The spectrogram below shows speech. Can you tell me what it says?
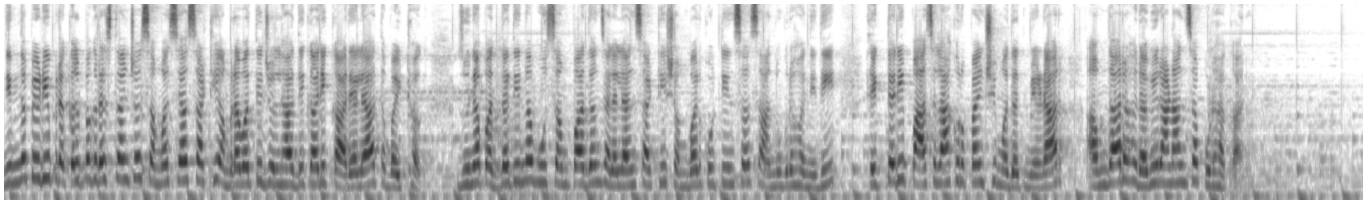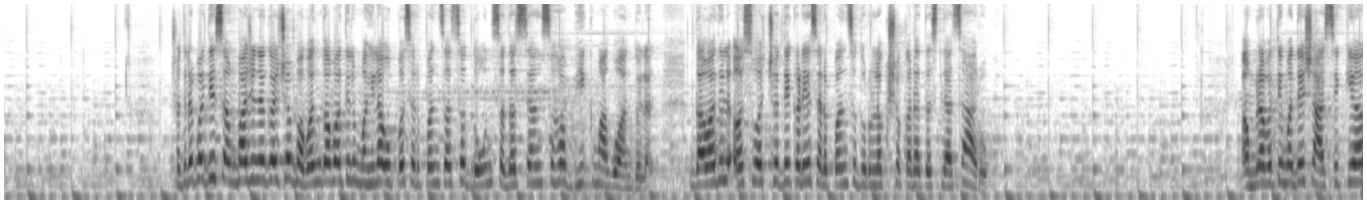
निम्नपेढी प्रकल्पग्रस्तांच्या समस्यासाठी अमरावती जिल्हाधिकारी कार्यालयात बैठक. जुन्या पद्धतीनं भूसंपादन झालेल्यांसाठी शंभर कोटींचा सानुग्रह निधी हेक्टरी पाच लाख रुपयांची मदत मिळणार आमदार रवी राणांचा पुढाकार. छत्रपती संभाजीनगरच्या भवन गावातील महिला उपसरपंचाचं दोन सदस्यांसह भीक मागू आंदोलन. गावातील अस्वच्छतेकडे सरपंच दुर्लक्ष करत असल्याचा आरोप. अमरावतीमध्ये शासकीय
